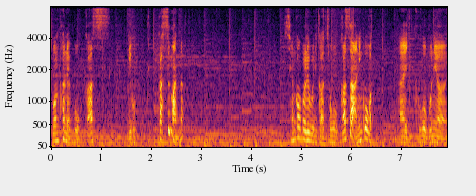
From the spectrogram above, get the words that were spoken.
이번 판에 뭐 가스 이거 가스 맞나? 생각을 해보니까 저거 가스 아닌 것 같. 아이 그거 뭐냐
